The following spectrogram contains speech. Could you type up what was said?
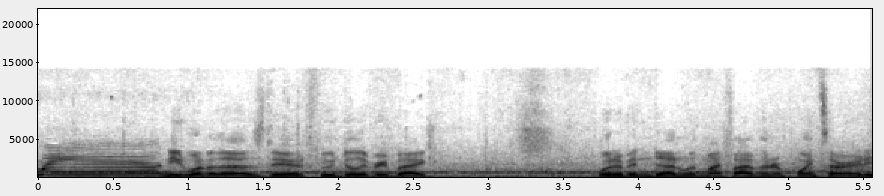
Man, need one of those dude. Food delivery bike. Would have been done with my 500 points already.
